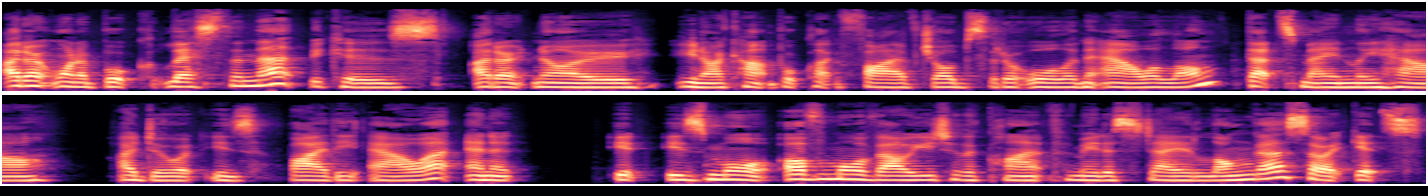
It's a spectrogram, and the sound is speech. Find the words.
I don't want to book less than that because I don't know, you know, I can't book like five jobs that are all an hour long. That's mainly how I do it is by the hour and it it is more of more value to the client for me to stay longer. So it gets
